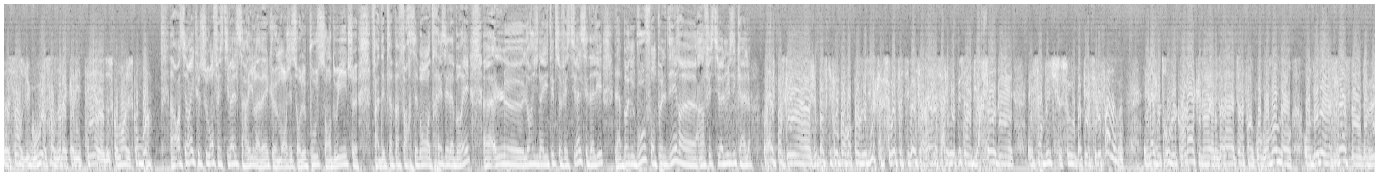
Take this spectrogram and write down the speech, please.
un sens du goût, un sens de la qualité, euh, de ce qu'on mange et ce qu'on boit. Alors c'est vrai que souvent festival ça rime avec euh, manger sur le pouce, sandwich, euh, enfin des plats pas forcément très élaborés. Euh, le- L'originalité de ce festival c'est d'allier la bonne bouffe, on peut le dire, à un festival musical. Je pense que je pense qu'il faut pas avoir peur de le dire que souvent le festival ça, ça rime plus avec bière chaude et, et sandwich sous papier cellophane. Et là je trouve que voilà que les, les organisateurs franco-gourmandes ont, ont donné un sens de,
